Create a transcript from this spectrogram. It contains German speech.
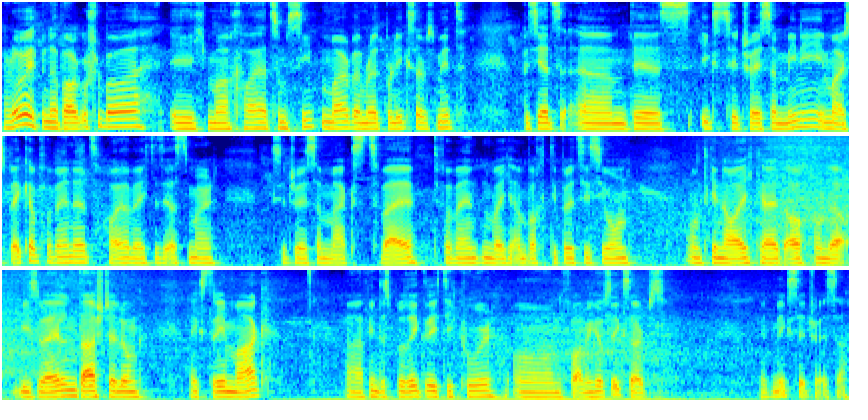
Hallo, ich bin der Paul Guschelbauer. Ich mache heuer zum siebten Mal beim Red Bull X-Alps mit. Bis jetzt ähm, das XC Tracer Mini immer als Backup verwendet. Heuer werde ich das erste Mal XC Tracer Max 2 verwenden, weil ich einfach die Präzision und Genauigkeit auch von der visuellen Darstellung extrem mag. Ich äh, finde das Projekt richtig cool und freue mich aufs X-Alps mit dem XC Tracer.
